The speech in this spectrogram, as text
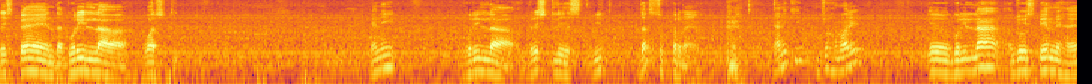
the Spain the gorilla worst यानी gorilla wrestles with the superman यानी कि जो हमारे गोरिल्ला जो स्पेन में है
